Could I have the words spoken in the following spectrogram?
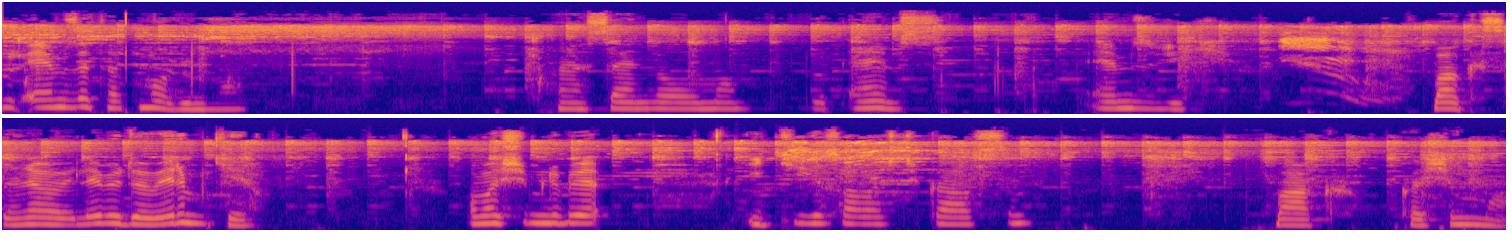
Dur Emze takım olayım ben. Ha senle olmam. Dur Ems. Emzicik. Bak seni öyle bir döverim ki. Ama şimdi bir iki savaşçı kalsın. Bak kaşınma.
